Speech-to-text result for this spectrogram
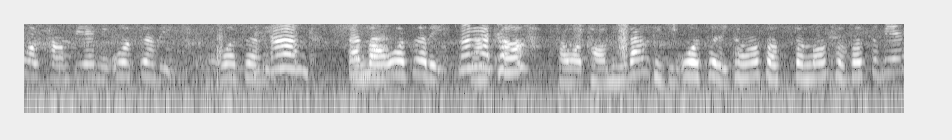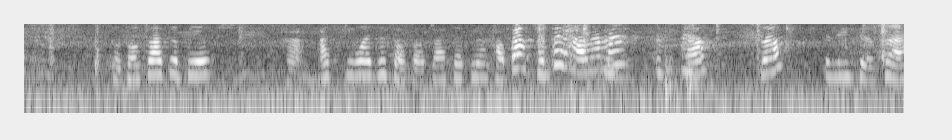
握旁边，你握这里，你握这里，嗯，东东握这里。妈妈投。好，我投，你让弟弟握这里，东东手，东东手手这边，手手抓这边。好啊，另外一只手手抓这边，好棒，准备好了吗？好，走。有点可怕。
